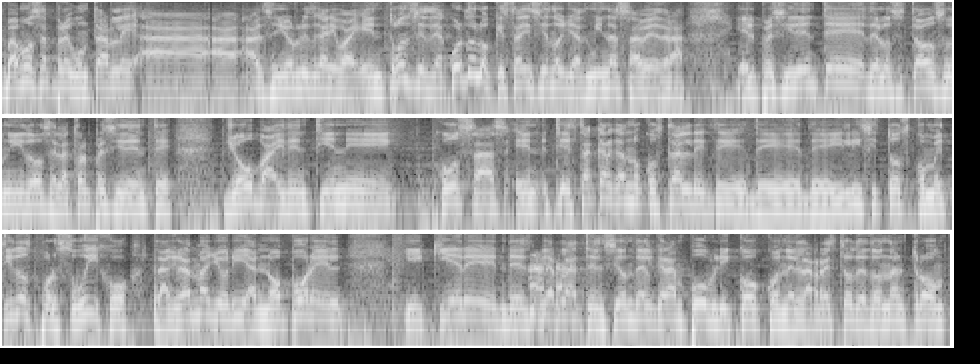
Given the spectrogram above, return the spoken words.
Vamos a preguntarle a, al señor Luis Garibay. Entonces, de acuerdo a lo que está diciendo Yasmina Saavedra, el presidente de los Estados Unidos, el actual presidente, Joe Biden, tiene cosas, en, está cargando costal de, de, de, ilícitos cometidos por su hijo, la gran mayoría no por él, y quiere desviar la atención del gran público con el arresto de Donald Trump,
